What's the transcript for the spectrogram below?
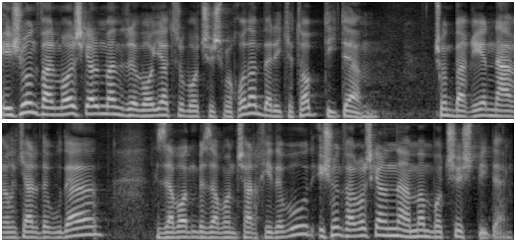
ایشون فرمایش کردن من روایت رو با چشم خودم در این کتاب دیدم. چون بقیه نقل کرده بودن زبان به زبان چرخیده بود. ایشون فرمایش کردن نه من با چشم دیدم.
